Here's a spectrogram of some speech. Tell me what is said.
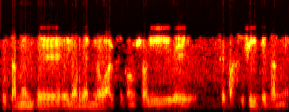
justamente el orden global se consolide y se pacifique también.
